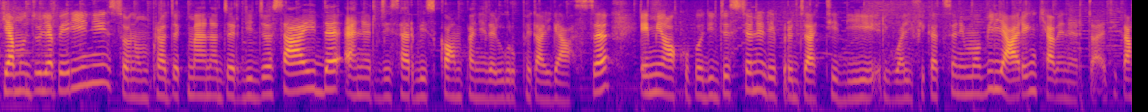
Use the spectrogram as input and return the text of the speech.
chiamo Giulia Perini, sono un project manager di Geoside, Energy Service Company del gruppo Italgas e mi occupo di gestione dei progetti di riqualificazione immobiliare in chiave energetica.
